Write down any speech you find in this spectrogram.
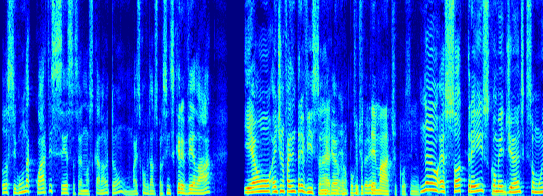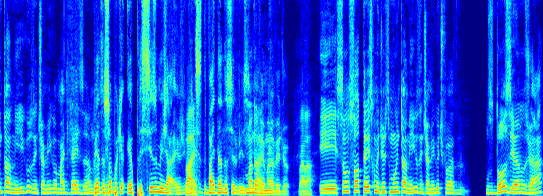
Toda segunda, quarta e sexta sai no nosso canal. Então, mais convidados pra se inscrever lá. E é um. A gente não faz entrevista, né? que é, um pouco tipo diferente. temático, assim. Não, é só três comediantes que são muito amigos. A gente é amigo há mais de 10 anos. Pedro, assim. só porque eu preciso mijar. Eu, Vai. vai dando o serviço. Manda Vai. ver, manda ver, Diogo. Vai lá. E são só três comediantes muito amigos. A gente é amigo, tipo, há uns 12 anos já.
